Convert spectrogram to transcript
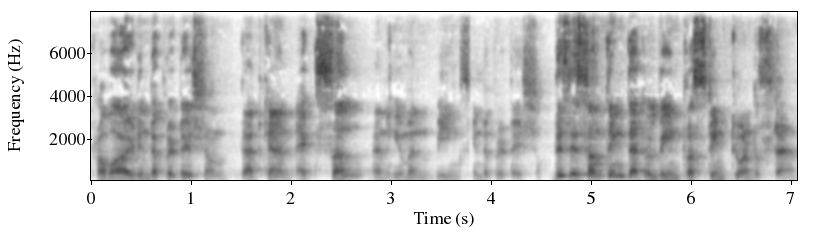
provide interpretation that can excel in human beings' interpretation. This is something that will be interesting to understand.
